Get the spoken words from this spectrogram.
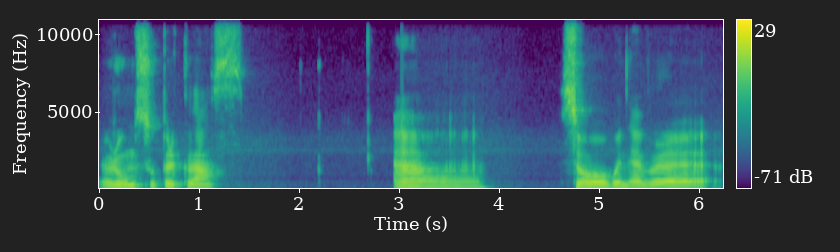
room superclass. Uh, so whenever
